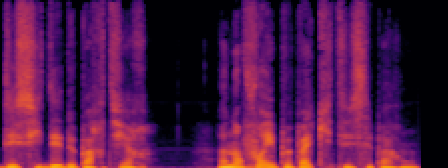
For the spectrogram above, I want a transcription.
décider de partir. Un enfant, il peut pas quitter ses parents.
